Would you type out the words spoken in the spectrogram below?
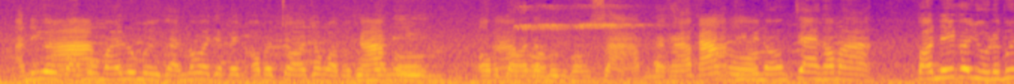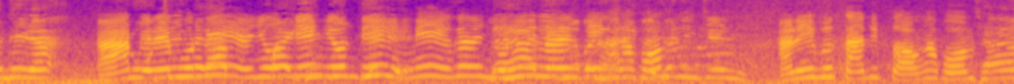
ๆ อันนี้ก็เป็นความครับร่วมไม้ร่วมมือกันไม่ว่าจะเป็นอบจจังหวัดปทุมครับธานีผมอบตครับผมตำบลคลองสามนะครับครับตามที่ผมพี่น้องแจ้งเข้ามา ตอนนี้ก็อยู่ในพื้นที่นะครับอยู่ในพื้นที่อยู่จริงอยู่จริงนี่ก็อยู่นี่เลยคือจปัริญงหาครัที่บผเกิดมขึ้นจริงๆอันนี้พฤกษาที่สองครับผมใช่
